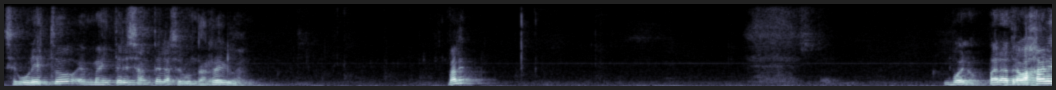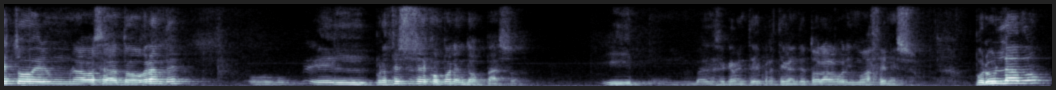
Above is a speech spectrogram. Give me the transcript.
Según esto, es más interesante la segunda regla. ¿Vale? Bueno, para trabajar esto en una base de datos grande, el proceso se descompone en dos pasos. Y básicamente, prácticamente todos los algoritmos hacen eso. Por un lado,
